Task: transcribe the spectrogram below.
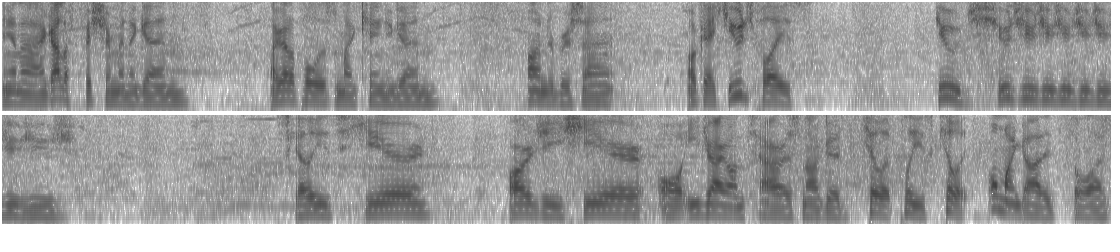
And I got a Fisherman again. I gotta pull this to my king again. 100%. Okay, huge plays. Huge, huge, huge, huge, huge, huge, huge, huge. Skelly's here. RG here. Oh, E-Dragon Tower is not good. Kill it, please. Kill it. Oh my god, it's still alive.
